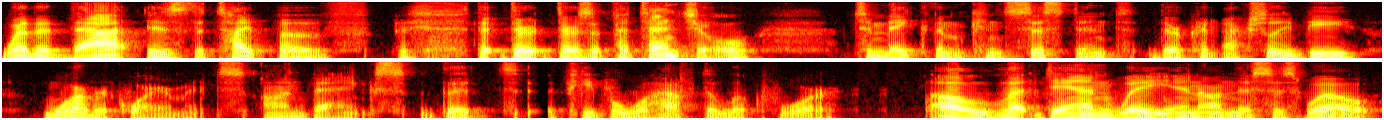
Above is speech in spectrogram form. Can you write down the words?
Whether that is the type of, there, there's a potential to make them consistent, there could actually be more requirements on banks that people will have to look for. I'll let Dan weigh in on this as well.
